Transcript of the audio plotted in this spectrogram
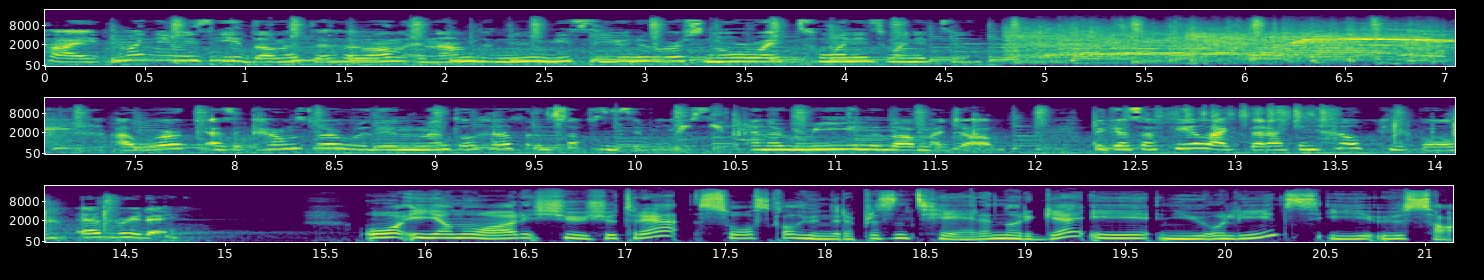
Hi, my name is Ida Anette Hauan, and I'm the new Miss Universe Norway 2022. I work as a counselor within mental health and substance abuse, and I really love my job because I feel like that I can help people every day. Og i januar 2023 så skal hun representere Norge i New Orleans i USA.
